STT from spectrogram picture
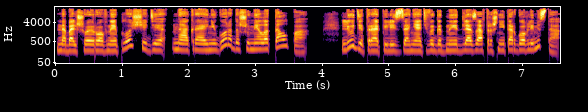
На большой ровной площади на окраине города шумела толпа. Люди торопились занять выгодные для завтрашней торговли места.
